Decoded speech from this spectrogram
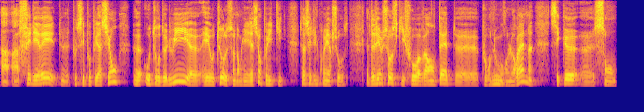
à, fédérer euh, toutes ces populations euh, autour de lui euh, et autour de son organisation politique. Ça, c'est une première chose. La deuxième chose qu'il faut avoir en tête pour nous en Lorraine, c'est que son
